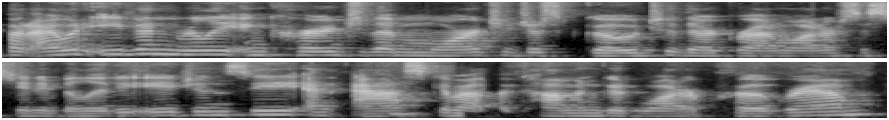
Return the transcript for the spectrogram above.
But I would even really encourage them more to just go to their groundwater sustainability agency and ask mm-hmm. about the Common Good Water Program.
